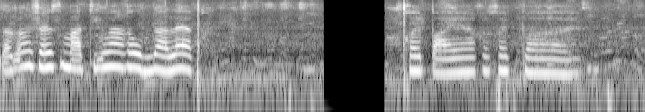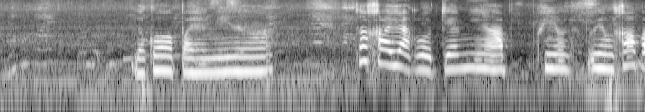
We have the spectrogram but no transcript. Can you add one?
เราต้องใช้สมาธิมากครับผมด่านแรก ค่อยไปนะค่อยๆไป แล้วก็ไปทางนี้นะฮะถ้าใครอยากโหลดเกมนี้ครับพียงเพียงเข้าไป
